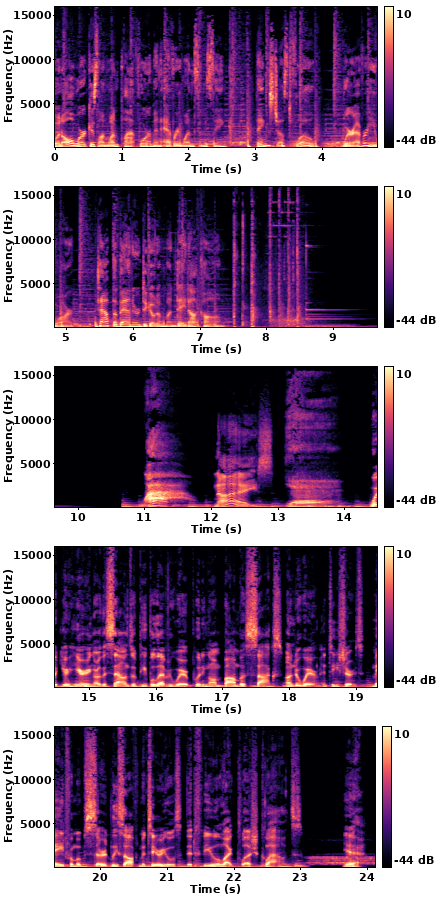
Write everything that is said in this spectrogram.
When all work is on one platform and everyone's in sync, things just flow wherever you are. Tap the banner to go to Monday.com. Wow. Nice. Yeah. What you're hearing are the sounds of people everywhere putting on Bombas socks, underwear, and t shirts made from absurdly soft materials that feel like plush clouds. Yeah,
